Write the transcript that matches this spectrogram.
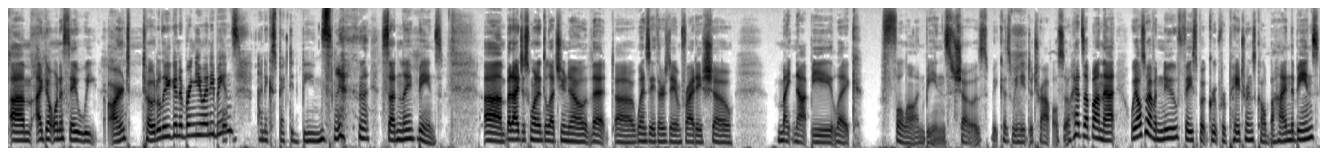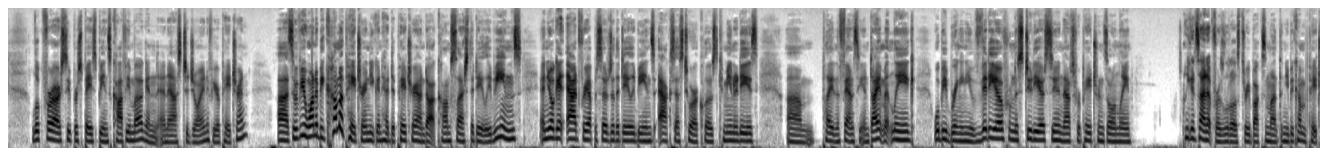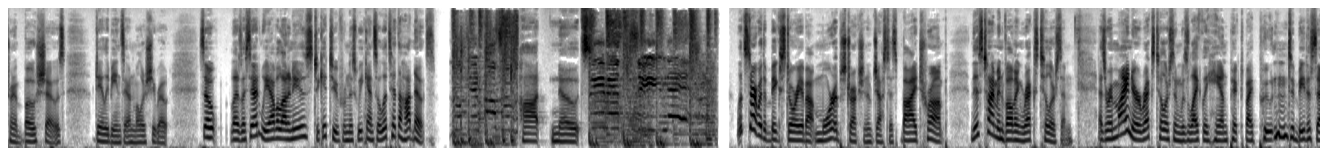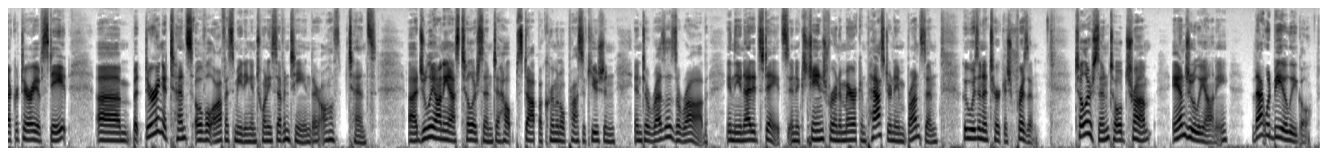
Um, I don't want to say we aren't totally going to bring you any beans. Unexpected beans. Suddenly, beans. Um, but I just wanted to let you know that uh, Wednesday, Thursday, and Friday's show might not be like full on beans shows because we need to travel. So heads up on that. We also have a new Facebook group for patrons called Behind the Beans. Look for our Super Space Beans coffee mug and, and ask to join if you're a patron. Uh, so if you want to become a patron, you can head to patreon.com slash the daily beans and you'll get ad-free episodes of the daily beans, access to our closed communities, um, play in the Fantasy Indictment League. We'll be bringing you video from the studio soon. That's for patrons only. You can sign up for as little as three bucks a month, and you become a patron of both shows, Daily Beans and Mueller She Wrote. So, as I said, we have a lot of news to get to from this weekend. So let's hit the hot notes. Hot notes. Let's start with a big story about more obstruction of justice by Trump, this time involving Rex Tillerson. As a reminder, Rex Tillerson was likely handpicked by Putin to be the Secretary of State. Um, but during a tense Oval Office meeting in 2017, they're all tense. Uh, Giuliani asked Tillerson to help stop a criminal prosecution into Reza Zarrab in the United States in exchange for an American pastor named Brunson, who was in a Turkish prison. Tillerson told Trump and Giuliani that would be illegal.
